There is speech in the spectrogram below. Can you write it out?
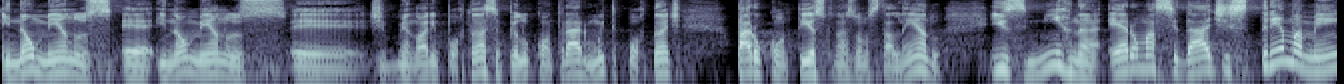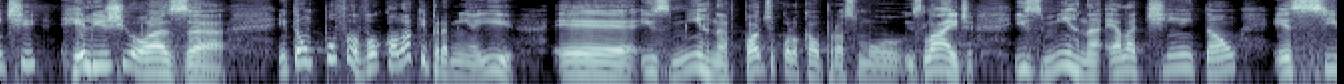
e não menos, é, e não menos é, de menor importância, pelo contrário, muito importante para o contexto que nós vamos estar lendo, Esmirna era uma cidade extremamente religiosa. Então, por favor, coloque para mim aí, é, Esmirna, pode colocar o próximo slide. Esmirna, ela tinha então esse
